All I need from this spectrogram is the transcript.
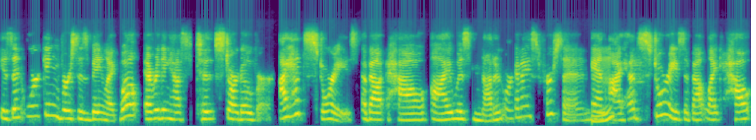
isn't working versus being like well everything has to start over. I had stories about how i was not an organized person mm-hmm. and i had stories about like how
